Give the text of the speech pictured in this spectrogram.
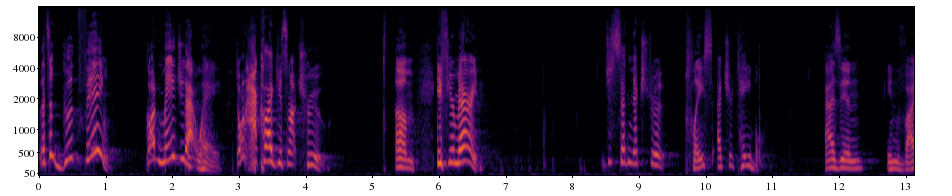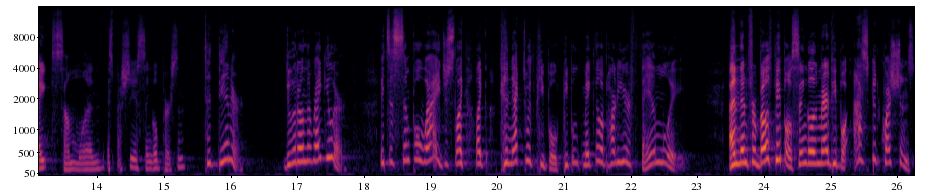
That's a good thing. God made you that way. Don't act like it's not true. Um, if you're married, just set an extra place at your table, as in invite someone, especially a single person, to dinner. Do it on the regular. It's a simple way. Just like, like connect with people. People make them a part of your family. And then for both people, single and married people, ask good questions.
